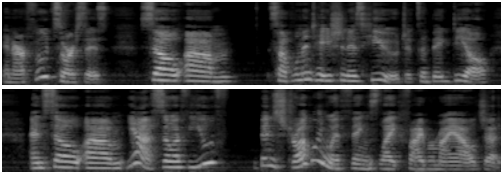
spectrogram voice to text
in our food sources. So um, supplementation is huge. It's a big deal. And so, um, yeah, so if you've been struggling with things like fibromyalgia,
